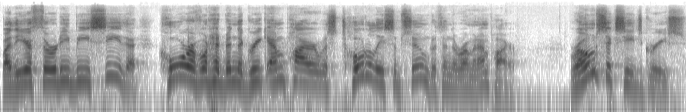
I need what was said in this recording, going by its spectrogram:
By the year 30 BC, the core of what had been the Greek Empire was totally subsumed within the Roman Empire. Rome succeeds Greece.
